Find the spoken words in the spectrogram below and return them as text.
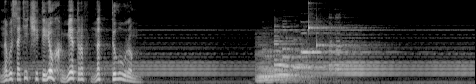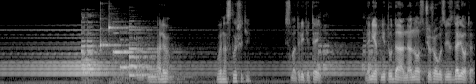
На высоте четырех метров над Телуром. Алло, вы нас слышите? Смотрите, Тей. Да нет, не туда, на нос чужого звездолета.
